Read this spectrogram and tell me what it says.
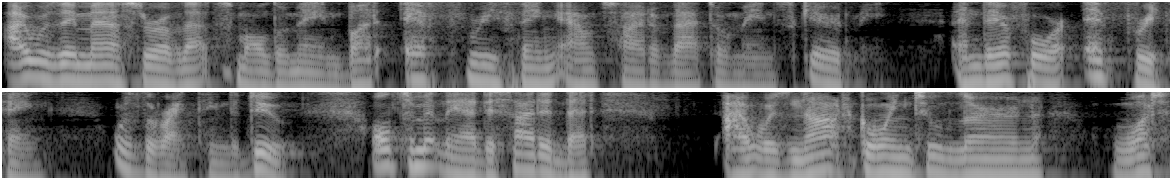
I was a master of that small domain, but everything outside of that domain scared me. And therefore, everything was the right thing to do. Ultimately, I decided that I was not going to learn what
